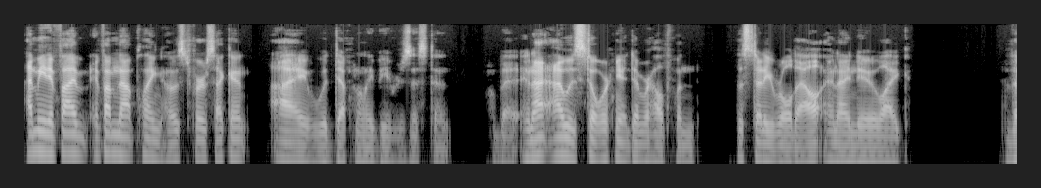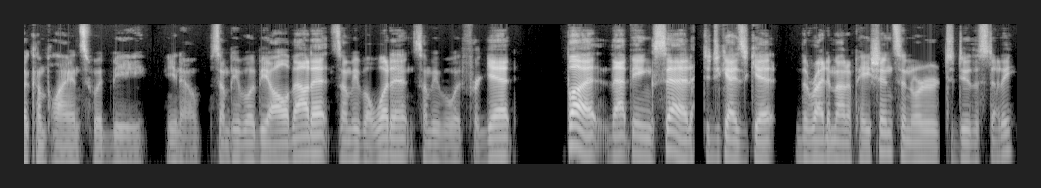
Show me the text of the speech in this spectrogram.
I mean, if I'm if I'm not playing host for a second, I would definitely be resistant a bit. And I, I was still working at Denver Health when the study rolled out, and I knew like the compliance would be, you know, some people would be all about it, some people wouldn't, some people would forget. But that being said, did you guys get the right amount of patients in order to do the study?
